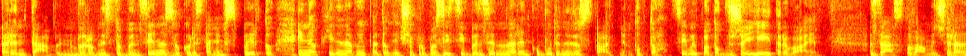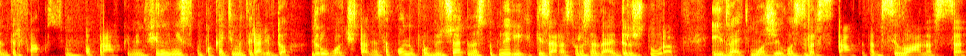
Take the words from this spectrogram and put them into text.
рентабельним виробництво бензину з використанням спирту і необхідний на випадок, якщо пропозиції бензину на ринку буде недостатньо. Тобто цей випадок вже є і триває. За словами джерел інтерфаксу, поправки Мінфін вніс у пакеті матеріалів до другого читання закону про бюджет на наступний рік, який зараз розглядає Держдура, і навіть може його зверстати. Там Сілуана, все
